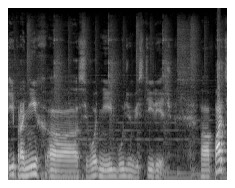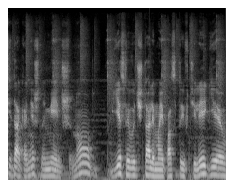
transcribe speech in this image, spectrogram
и про них э, сегодня и будем вести речь. Э, партий, да, конечно, меньше, но если вы читали мои посты в телеге,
